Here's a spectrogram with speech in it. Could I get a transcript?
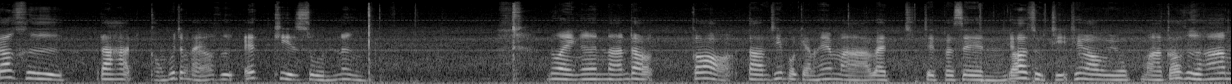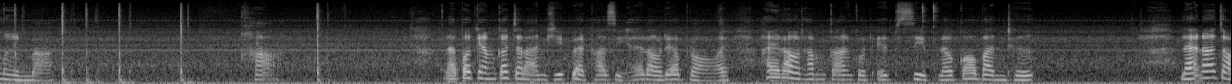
ก็คือรหัสของผู้จำหน่ายก็คือ S ขีดศูนย์หนึ่งหน่วยเงินนั้นเราก็ตามที่โปรแกรมให้มาแวดเจ็ดเปอร์เซ็นยอดสุทธิที่เรายกมาก็คือห้าหมื่นบาท ค่ะ และโปรแกรมก็จะรันคิดแวดภาษีให้เราเรียบร้อย ให้เราทำการกด F10 แล้วก็บันทึก และหน้าจอ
